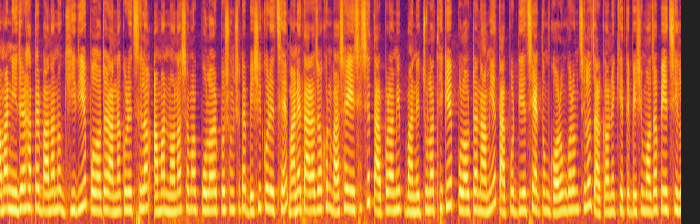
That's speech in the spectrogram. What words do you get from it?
আমার নিজের হাতের বানানো ঘি দিয়ে পোলাওটা রান্না করেছিলাম, আমার ননাস আমার পোলাওয়ের প্রশংসাটা বেশি করেছে। মানে তারা যখন বাসায় এসেছে, তারপর আমি মানে চুলা থেকে পোলাওটা নামিয়ে তারপর দিয়েছি, একদম গরম গরম ছিল, যার কারণে খেতে বেশি মজা পেয়েছিল।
